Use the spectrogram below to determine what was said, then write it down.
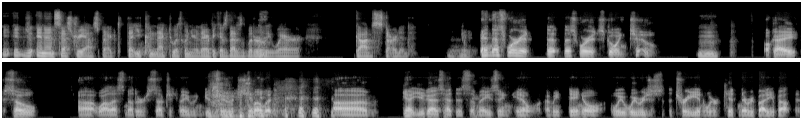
it, it- an ancestry aspect that you connect with when you're there because that is literally where god started Mhm. And that's where it that, that's where it's going to. Mhm. Okay, so uh, well, that's another subject maybe we can get to in just a moment. Um, yeah, you guys had this amazing, you know, I mean, Daniel, we, we were just at the tree and we were kidding everybody about uh,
